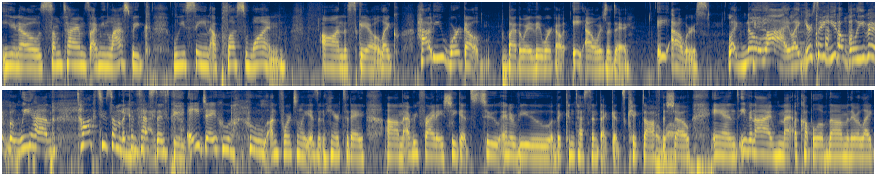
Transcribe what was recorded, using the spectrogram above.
You know, sometimes. I mean, last week we seen a plus one on the scale. Like, how do you work out? By the way, they work out eight hours a day. Eight hours. Like no lie. Like you're saying you don't believe it, but we have talked to some of the Inside contestants. scoop. AJ, who who unfortunately isn't here today, um, every Friday she gets to interview the contestant that gets kicked off Oh, the wow. show. And even I've met a couple of them, and they're like,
